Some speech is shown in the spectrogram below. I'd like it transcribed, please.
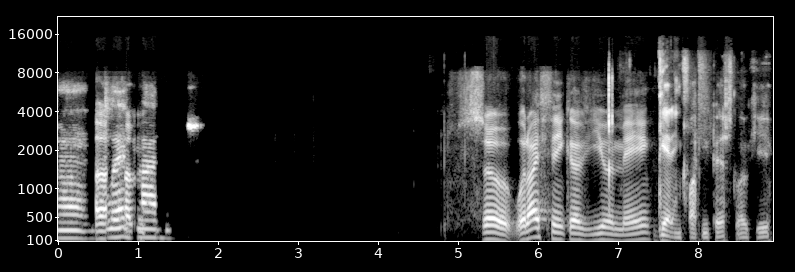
um, Uh, led um, by so what I think of UMA. Getting fucking pissed, low key.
